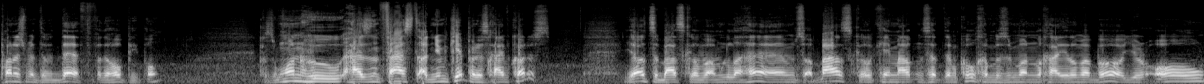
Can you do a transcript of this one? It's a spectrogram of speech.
punishment of death for the whole people. Because one who hasn't fasted on Yom Kippur is Chayv Kodesh. Yotze Baskel Lahem. So Baskel came out and said to them, You're all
